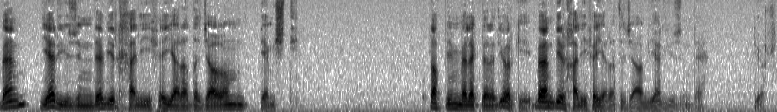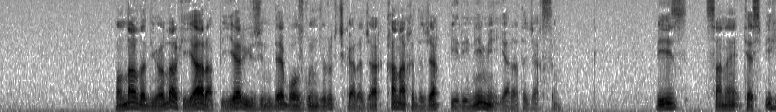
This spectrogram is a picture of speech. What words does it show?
ben yeryüzünde bir halife yaratacağım demişti. Rabbim meleklere diyor ki ben bir halife yaratacağım yeryüzünde diyor. Onlar da diyorlar ki ya Rabbi yeryüzünde bozgunculuk çıkaracak, kan akıtacak birini mi yaratacaksın? Biz sana tesbih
